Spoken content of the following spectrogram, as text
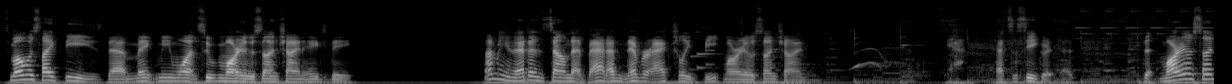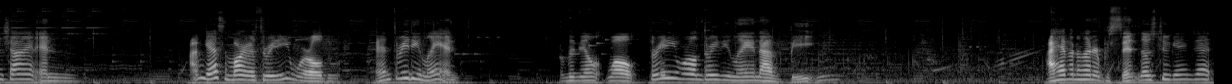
It's moments like these that make me want Super Mario Sunshine HD. I mean, that doesn't sound that bad. I've never actually beat Mario Sunshine. Yeah, that's the secret. That's, Mario Sunshine and I'm guessing Mario 3D World and 3D Land. Well, 3D World and 3D Land I've beaten. I haven't 100% those two games yet.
